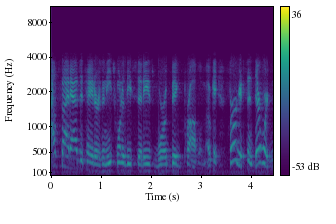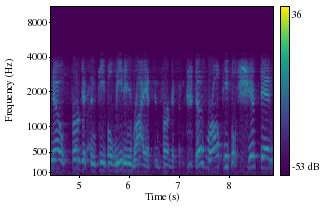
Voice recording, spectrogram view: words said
outside agitators in each one of these cities were a big problem. Okay, Ferguson, there were no Ferguson people leading riots in Ferguson. Those were all people shipped in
